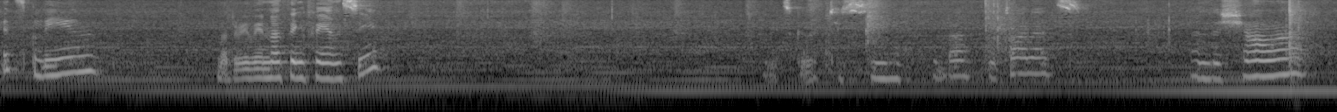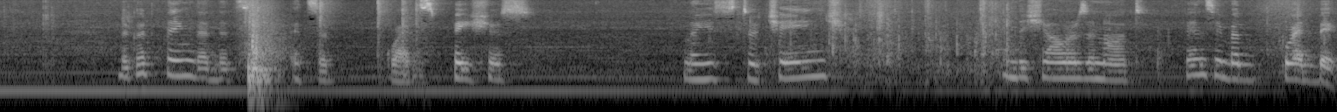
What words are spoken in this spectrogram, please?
It's clean, but really nothing fancy. It's good to see about the toilets and the shower. The good thing that it's, it's a quite spacious place to change. And the showers are not fancy but quite big.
